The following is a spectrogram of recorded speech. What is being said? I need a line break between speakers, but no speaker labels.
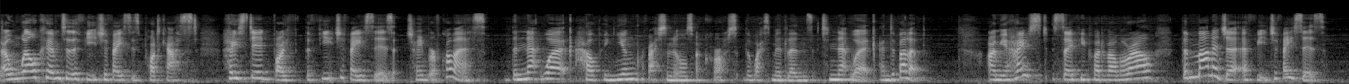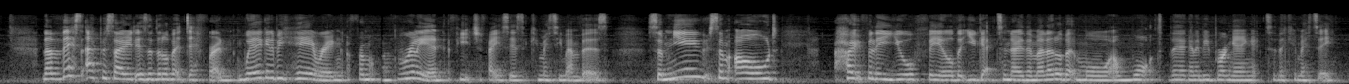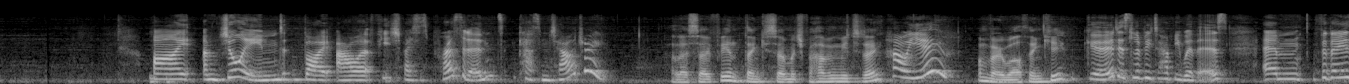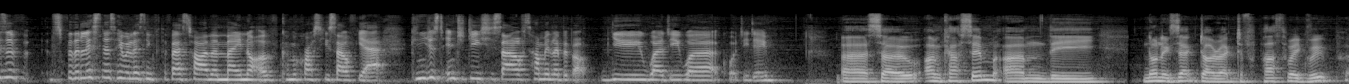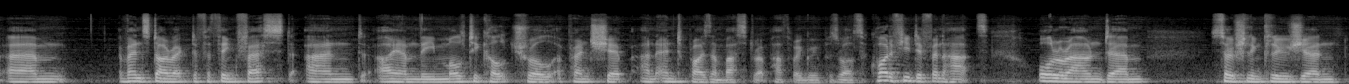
And welcome to the Future Faces podcast, hosted by the Future Faces Chamber of Commerce, the network helping young professionals across the West Midlands to network and develop. I'm your host, Sophie Poduval-Morrell, the manager of Future Faces. Now, this episode is a little bit different. We're going to be hearing from brilliant Future Faces committee members, some new, some old. Hopefully, you'll feel that you get to know them a little bit more and what they're going to be bringing to the committee. I am joined by our Future Faces president, Kasim Choudhry.
Hello, Sophie, and thank you so much for having me today.
How are you?
I'm very well, thank you.
Good. It's lovely to have you with us. Um, for those of for the listeners who are listening for the first time and may not have come across yourself yet, can you just introduce yourself? Tell me a little bit about you. Where do you work? What do you do?
Uh, so I'm Kasim. I'm the non-exec director for Pathway Group. Um, events director for ThinkFest, and I am the multicultural apprenticeship and enterprise ambassador at Pathway Group as well. So quite a few different hats, all around um, social inclusion,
